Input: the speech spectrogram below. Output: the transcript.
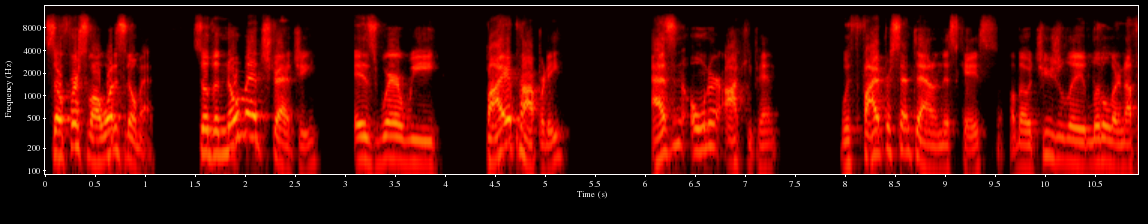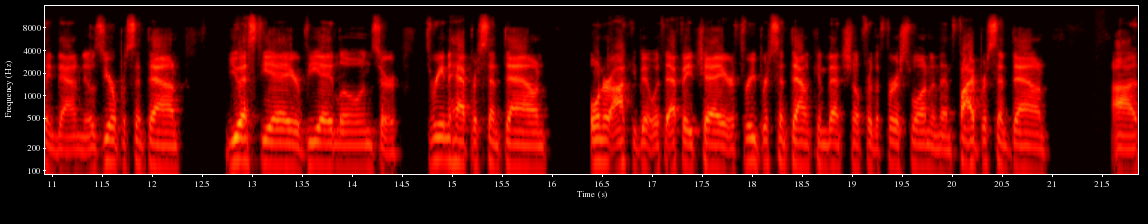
So, first of all, what is Nomad? So, the Nomad strategy is where we buy a property as an owner occupant with 5% down in this case, although it's usually little or nothing down, you know, 0% down USDA or VA loans or 3.5% down owner occupant with FHA or 3% down conventional for the first one and then 5% down uh,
